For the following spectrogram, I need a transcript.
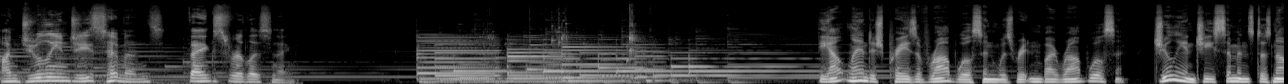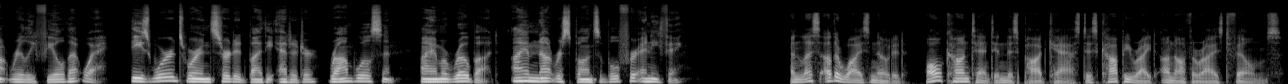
I'm Julian G. Simmons. Thanks for listening. The outlandish praise of Rob Wilson was written by Rob Wilson. Julian G. Simmons does not really feel that way. These words were inserted by the editor, Rob Wilson. I am a robot. I am not responsible for anything. Unless otherwise noted, all content in this podcast is copyright unauthorized films.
